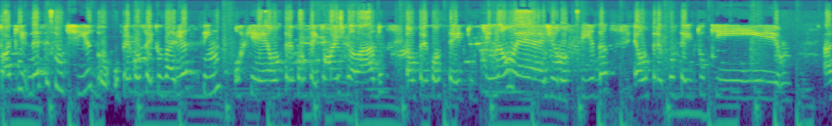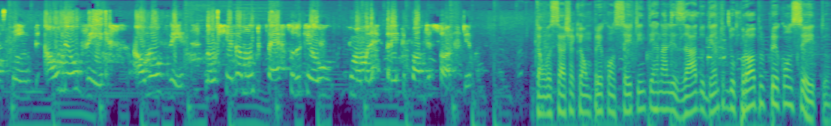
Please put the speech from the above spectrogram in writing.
só que nesse sentido, o preconceito varia sim, porque é um preconceito mais velado, é um preconceito que não é genocida, é um preconceito que assim, ao meu ver, ao meu ver, não chega muito perto do que, eu, que uma mulher preta e pobre sofre. Então você acha que é um preconceito internalizado dentro do próprio preconceito?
